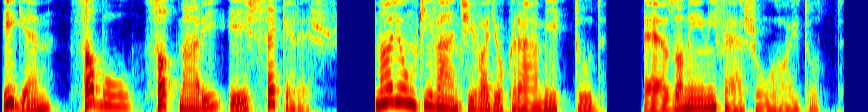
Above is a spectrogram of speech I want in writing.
Igen, Szabó, Szatmári és Szekeres. Nagyon kíváncsi vagyok rá, mit tud. Elza néni felsóhajtott.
